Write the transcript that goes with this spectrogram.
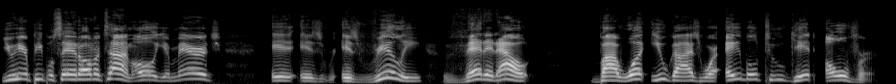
You hear people say it all the time. Oh, your marriage is, is, is really vetted out by what you guys were able to get over,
